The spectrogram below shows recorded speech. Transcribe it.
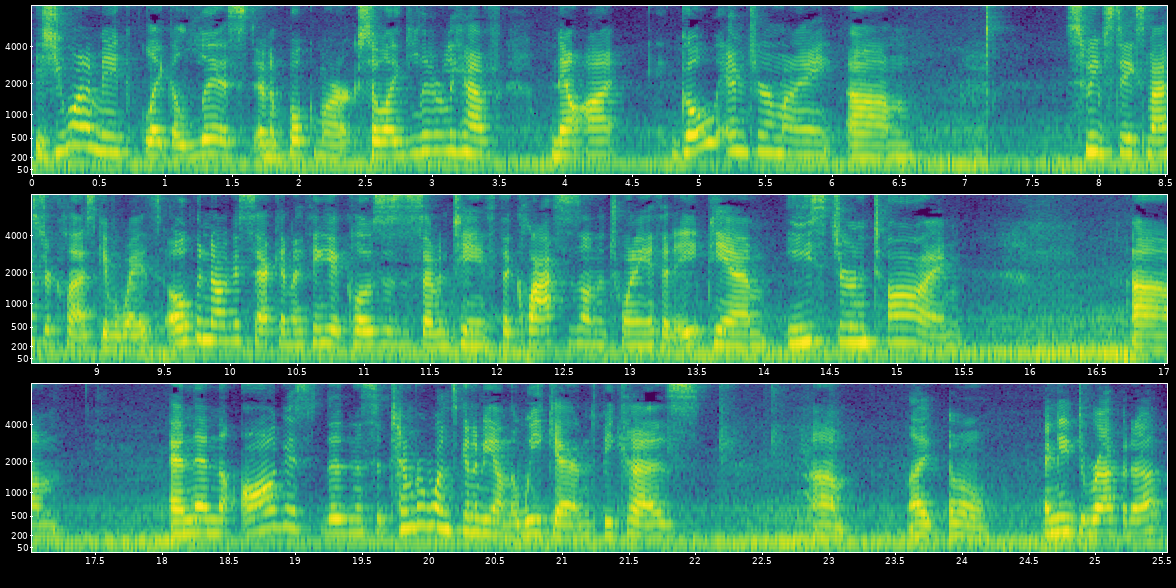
is you want to make like a list and a bookmark. So, I literally have now, I go enter my um, sweepstakes masterclass giveaway. It's opened August 2nd. I think it closes the 17th. The class is on the 20th at 8 p.m. Eastern Time. Um, and then the August, then the September one's going to be on the weekend because um, I, oh, I need to wrap it up.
